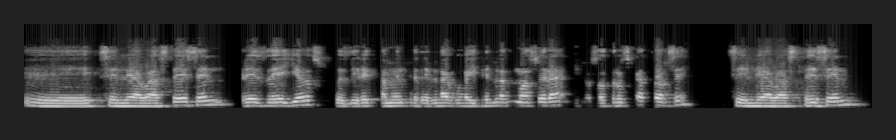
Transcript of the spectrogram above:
eh, se le abastecen, tres de ellos pues directamente del agua y de la atmósfera y los otros 14 se le abastecen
